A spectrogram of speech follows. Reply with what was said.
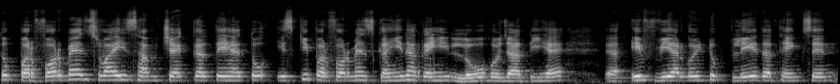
तो परफॉर्मेंस वाइज हम चेक करते हैं तो इसकी परफॉर्मेंस कहीं ना कहीं लो हो जाती है। If we are going to play the things in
